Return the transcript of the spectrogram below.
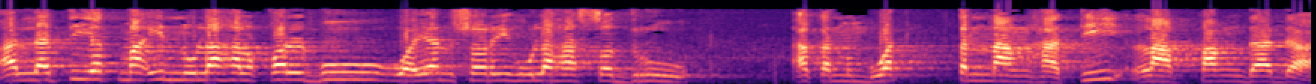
allati yatma'innu lahal qalbu wa yansharihu lahas sadru akan membuat tenang hati, lapang dada.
